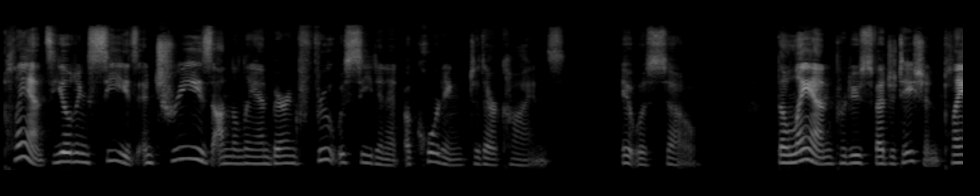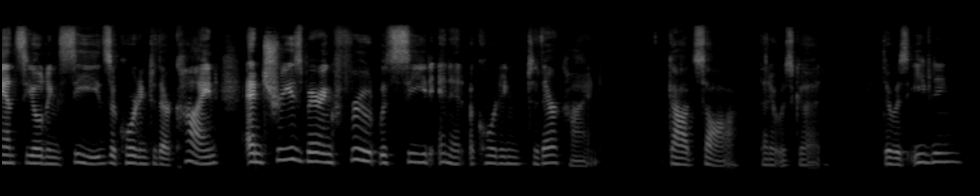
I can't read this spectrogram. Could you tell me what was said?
plants yielding seeds, and trees on the land bearing fruit with seed in it, according to their kinds. It was so. The land produced vegetation, plants yielding seeds according to their kind, and trees bearing fruit with seed in it according to their kind. God saw that it was good. There was evening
